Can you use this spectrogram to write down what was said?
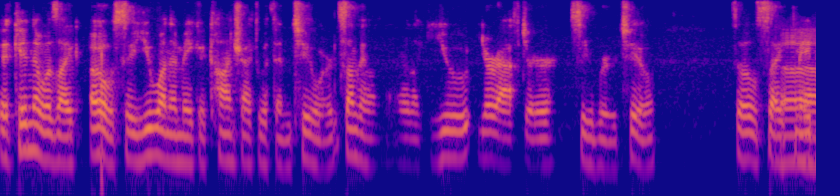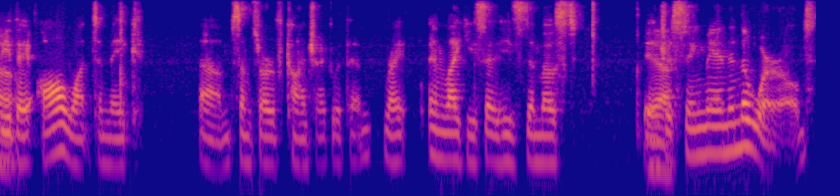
Echidna was like, "Oh, so you want to make a contract with him too, or something like that, or like you you're after Subaru too." So it's like maybe Oh. they all want to make um, some sort of contract with him, right? And like you said, he's the most Yeah. interesting man in the world,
